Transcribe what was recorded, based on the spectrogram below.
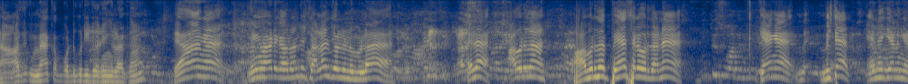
நான் அதுக்கு மேக்கப் போட்டு கூட்டிகிட்டு வரீங்களாக்கா? ஏங்க நீங்கள் வாட்டுக்கு அவர் வந்து சலம் சொல்லணும்ல? இல்லை அவர் தான் அவர் தான்? பேசுகிறவர் தானே ஏங்க மிஸ்டர் என்ன கேளுங்க.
